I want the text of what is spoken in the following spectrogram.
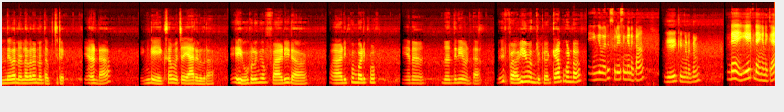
இந்த வேலை நல்ல வேலை நான் தப்பிச்சிட்டேன். ஏன்டா? எங்கே எக்ஸாம் வச்சா யார் எழுதுறா? ஏய் ஒழுங்கா படிடா. படிப்போம் படிப்போம். ஏன்னா நந்தினியும் விட்டா பவியும் வந்திருக்கா? கேப் கொண்டா? இங்க வர சுரேஷ் எனக்கா ஏக்கு கணக்கா டேய் ஏக்குடா எனக்கு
